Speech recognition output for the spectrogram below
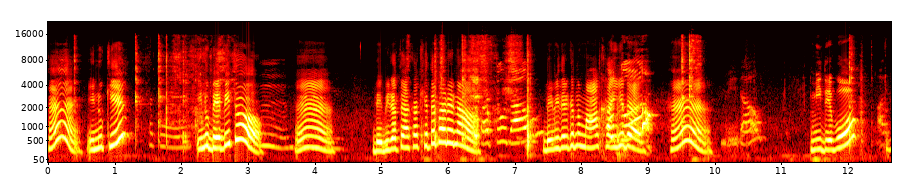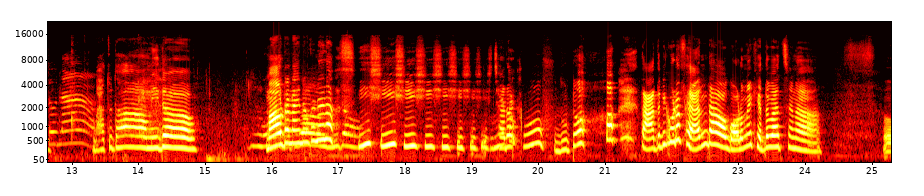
হ্যাঁ ইনু কি? ইনু বেবি তো? হ্যাঁ। বেবিরা তো একা খেতে পারে না। বেবিদেরকে তো মা খাইয়ে দেয়। হ্যাঁ। মি দেবো? ভাতু দাও মি দাও। মা ওটা নাই না ওটা নাই না। ইস ইস ইস ইস ইস ইস ইস ইস ছাড়ো। উফ দুটো। তাড়াতাড়ি করে ফ্যান দাও গরমে খেতে পাচ্ছে না। ও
